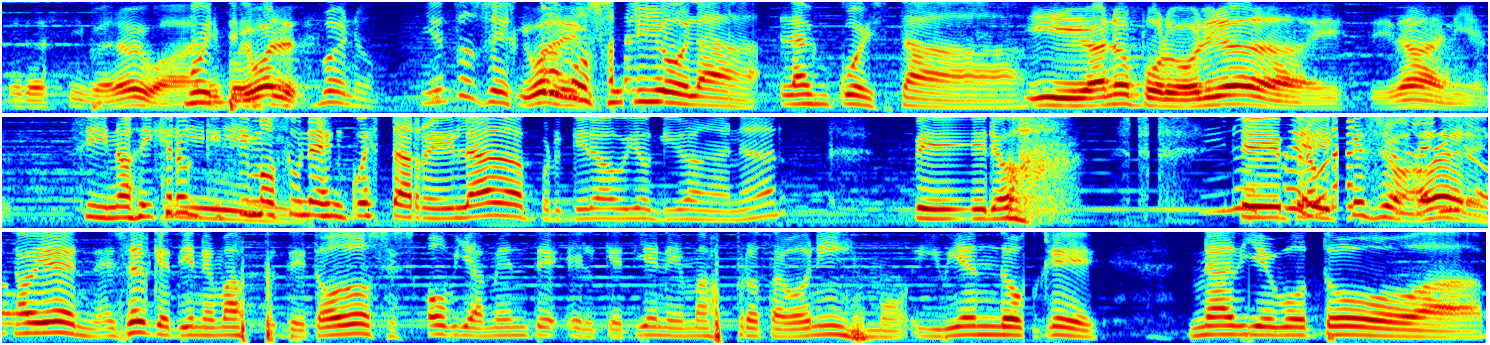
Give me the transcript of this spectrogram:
ser así, pero igual. Muy y, triste. igual Bueno, y entonces, igual ¿cómo salió la, la encuesta? y ganó por goleada este, Daniel. Sí, nos dijeron que hicimos una encuesta arreglada porque era obvio que iban a ganar, pero Eh, sé, pero qué sé yo, a ver, está bien, es el que tiene más de todos, es obviamente el que tiene más protagonismo. Y viendo que nadie votó a,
